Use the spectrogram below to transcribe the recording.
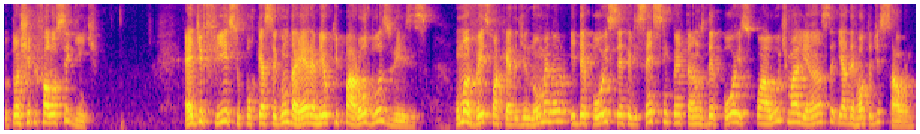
O Tom Chip falou o seguinte. É difícil porque a segunda era meio que parou duas vezes. Uma vez com a queda de Númenor e depois, cerca de 150 anos depois, com a última aliança e a derrota de Sauron.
